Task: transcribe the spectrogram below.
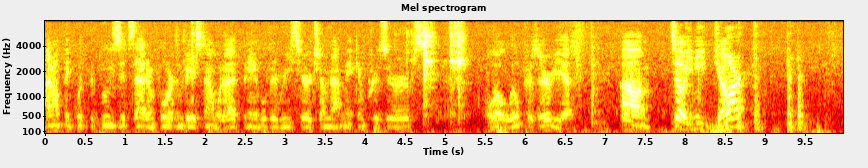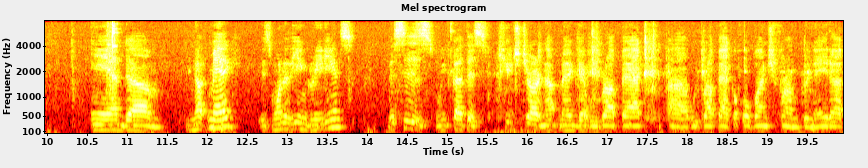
I don't think with the booze it's that important based on what I've been able to research. I'm not making preserves, although we'll preserve you. Um, so you need jar and um, nutmeg is one of the ingredients. This is, we've got this huge jar of nutmeg that we brought back. Uh, we brought back a whole bunch from Grenada.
